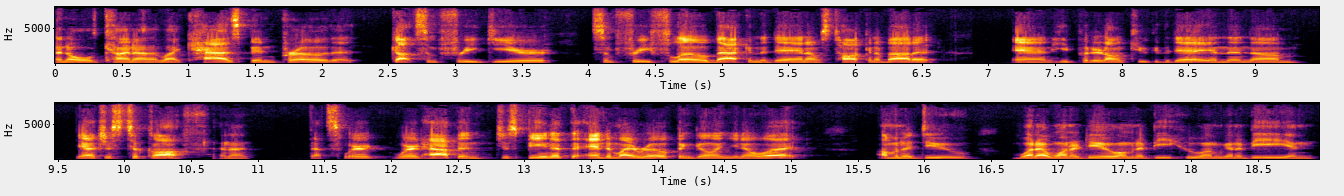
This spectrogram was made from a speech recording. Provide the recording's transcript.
an old kind of like has been pro that got some free gear, some free flow back in the day, and I was talking about it. And he put it on Kook of the Day, and then um, yeah, it just took off, and I, that's where where it happened. Just being at the end of my rope and going, you know what, I'm gonna do what I want to do. I'm gonna be who I'm gonna be, and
